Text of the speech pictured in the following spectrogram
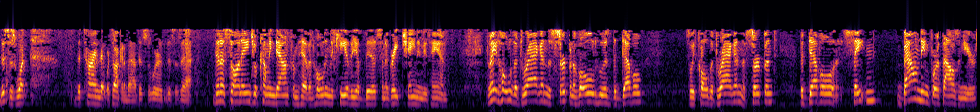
This is what the time that we're talking about. This is where this is at. Then I saw an angel coming down from heaven, holding the key of the abyss and a great chain in his hand. He laid hold of the dragon, the serpent of old, who is the devil. So he's called the dragon, the serpent, the devil, Satan, bound him for a thousand years,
